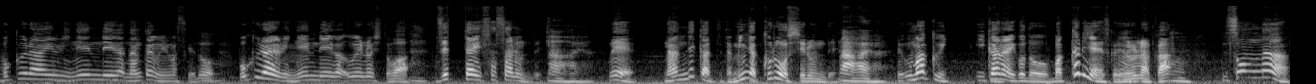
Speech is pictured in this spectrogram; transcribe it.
僕らより年齢が、何回も言いますけど、うん僕らより年齢が上の人は、絶対刺さるんで。ん。あはいはい。で、なんでかって言ったらみんな苦労してるんで。あはいはい。でうまくいいかないことばっかりじゃないですか、世の中。そんな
